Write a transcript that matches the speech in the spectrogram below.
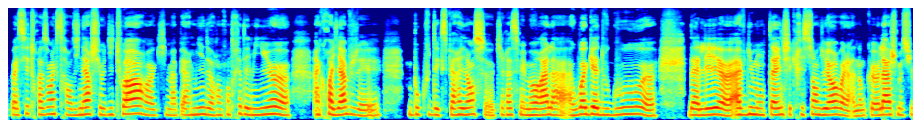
passé trois ans extraordinaires chez Auditoire, qui m'a permis de rencontrer des milieux incroyables. J'ai beaucoup d'expériences qui restent mémorables à, à Ouagadougou, d'aller avenue Montagne chez Christian Dior. Voilà. Donc là, je me suis,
